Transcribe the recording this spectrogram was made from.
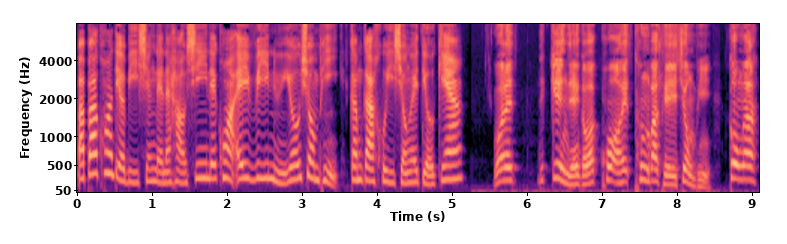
爸爸看到未成年的后生在看 A V 女优相片，感觉非常的着惊。我咧，你竟然给我看迄烫目摕的相片，讲啊，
